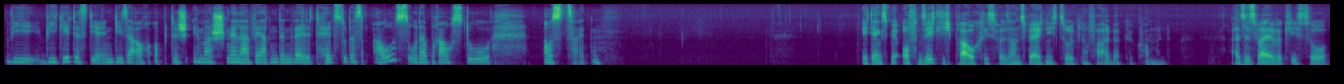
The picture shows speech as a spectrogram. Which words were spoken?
Wie, wie geht es dir in dieser auch optisch immer schneller werdenden Welt? Hältst du das aus oder brauchst du Auszeiten? Ich denke, es mir offensichtlich brauche ich weil sonst wäre ich nicht zurück nach Vorarlberg gekommen. Also es war ja wirklich so,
